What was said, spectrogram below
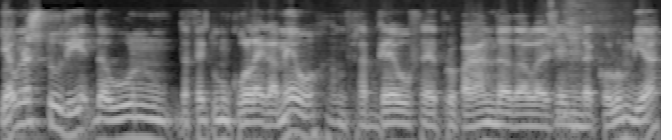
Hi ha un estudi d'un, de fet, un col·lega meu, em sap greu fer propaganda de la gent de Colòmbia,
